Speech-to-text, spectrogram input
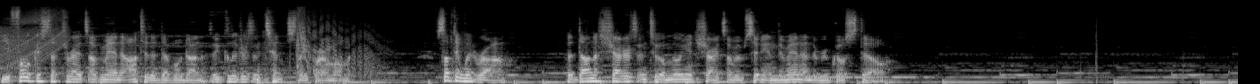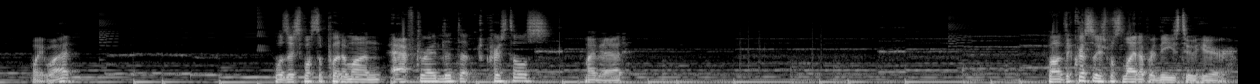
You focus the threads of mana onto the Devil Adonis. It glitters intensely for a moment. Something went wrong. The Adonis shatters into a million shards of obsidian the mana in the room goes still. Wait, what? Was I supposed to put them on after I lit the crystals? My bad. Well, the crystals you're supposed to light up are these two here.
